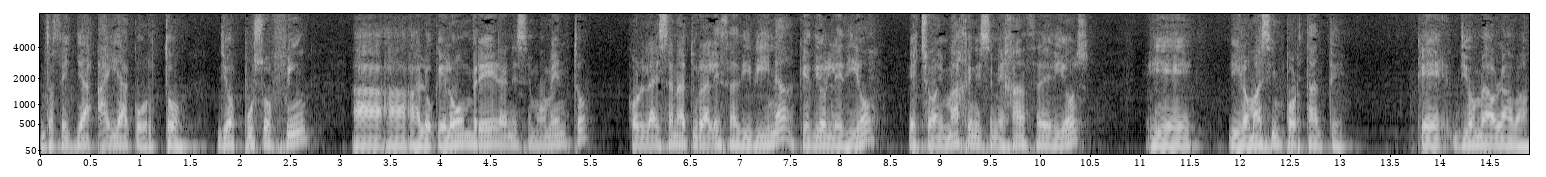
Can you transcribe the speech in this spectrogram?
Entonces ya ahí acortó. Dios puso fin a, lo que el hombre era en ese momento, con esa naturaleza divina que Dios le dio, hecho a imagen y semejanza de Dios, y y lo más importante, que Dios me hablaba,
